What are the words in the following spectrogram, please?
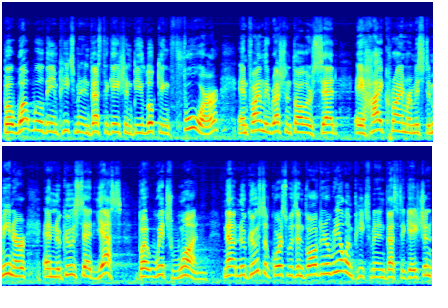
but what will the impeachment investigation be looking for? And finally, Reschenthaler said, a high crime or misdemeanor. And Neguse said, yes, but which one? Now, Neguse, of course, was involved in a real impeachment investigation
